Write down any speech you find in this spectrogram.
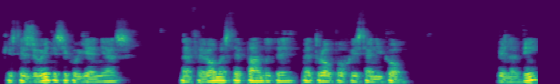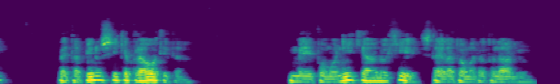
και στη ζωή της οικογένειας να φερόμαστε πάντοτε με τρόπο χριστιανικό, δηλαδή με ταπείνωση και πραότητα, με υπομονή και ανοχή στα ελαττώματα των άλλων,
